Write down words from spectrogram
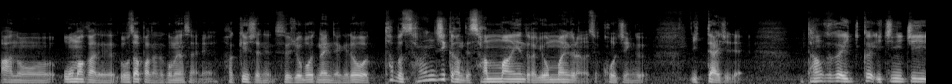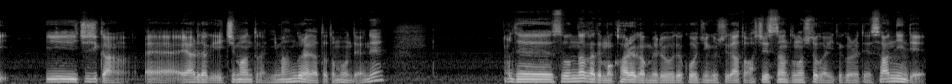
あの、大まかで大雑把なんでごめんなさいね。はっきりした、ね、数字覚えてないんだけど、多分3時間で3万円とか4万円ぐらいなんですよ、コーチング。1対1で。単価が 1, 1日1時間、えー、やるだけ1万とか2万ぐらいだったと思うんだよね。で、その中でも彼が無料でコーチングして、あとアシスタントの人がいてくれて、3人で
